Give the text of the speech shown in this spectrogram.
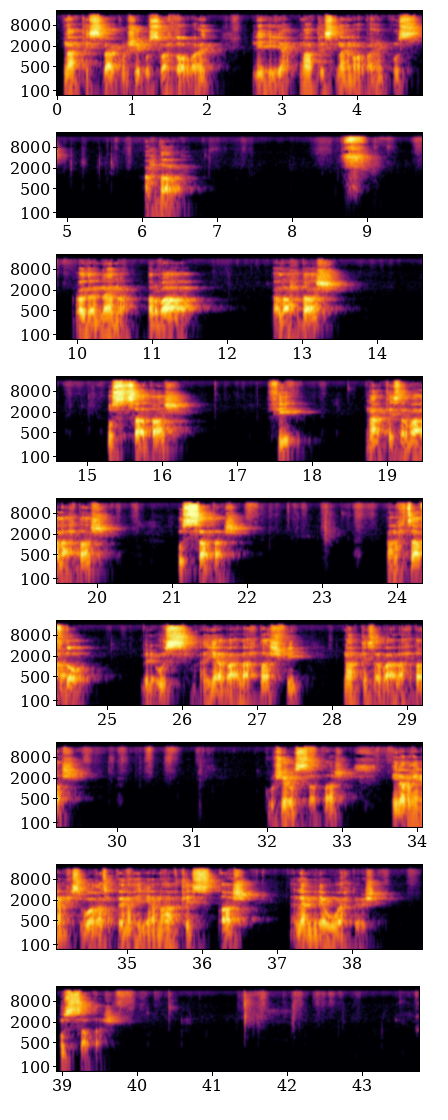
ناقص سبعة كلشي أس واحد وربعين لي هي ناقص اثنين وربعين أس واحد وربعين عاود عندنا هنا ربعة على حداش أس تسعطاش في ناقص ربعة على حداش أس تسعطاش غنحتفظو بالأس هي ربعة على حداش في ناقص ربعة على حداش كلشي أس تسعطاش إلا بغينا نحسبوها غتعطينا هي ناقص ستاش على مية وواحد وعشرين. أس تسعطاش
